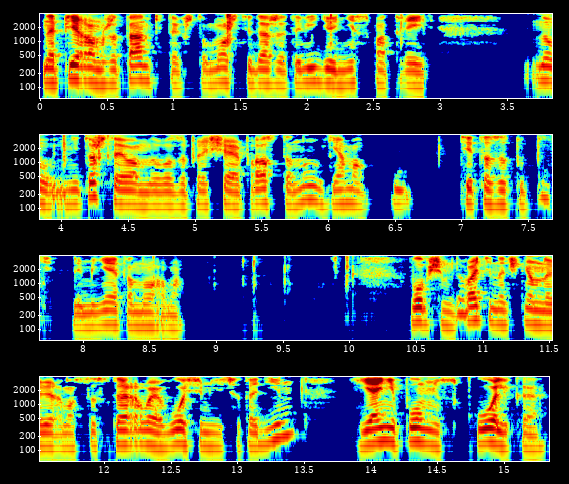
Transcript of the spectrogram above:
на первом же танке, так что можете даже это видео не смотреть. Ну, не то, что я вам его запрещаю, просто, ну, я могу где-то затупить. Для меня это норма. В общем, давайте начнем, наверное, с СТРВ-81. Я не помню, сколько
